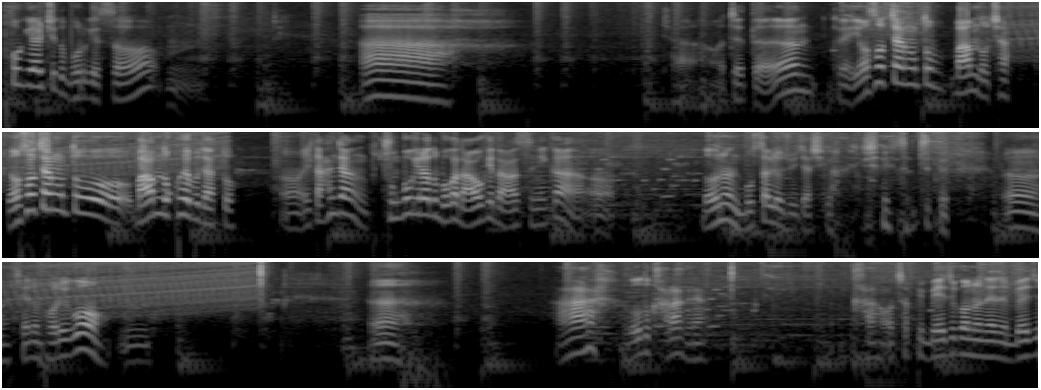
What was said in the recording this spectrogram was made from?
포기할지도 모르겠어. 음. 아. 자, 어쨌든 그래 여섯 장은 또 마음 놓자. 여섯 장은 또 마음 놓고 해 보자 또. 어, 일단 한 장 중복이라도 뭐가 나오게 나왔으니까 어, 너는 못 살려줘 이 자식아. 어쨌든 어, 쟤는 버리고. 음. 어. 아, 너도 가라 그냥. 가. 어차피 매즈 거는 애는 매즈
